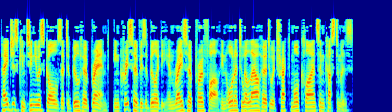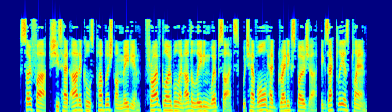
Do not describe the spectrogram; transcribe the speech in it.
Paige's continuous goals are to build her brand, increase her visibility and raise her profile in order to allow her to attract more clients and customers. So far, she's had articles published on Medium, Thrive Global and other leading websites, which have all had great exposure, exactly as planned.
